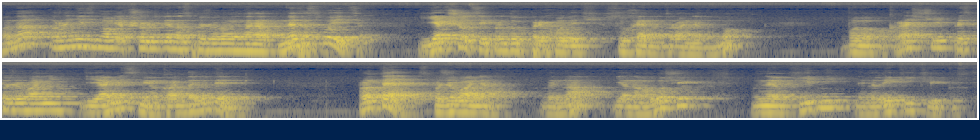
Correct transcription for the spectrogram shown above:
вона організмом, якщо людина споживає виноград, не засвоїться. Якщо цей продукт переходить в сухе натуральне вино, воно покращує при споживанні діяльність міокарда людини. Проте споживання вина, я наголошую, в необхідній невеликій кількості.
